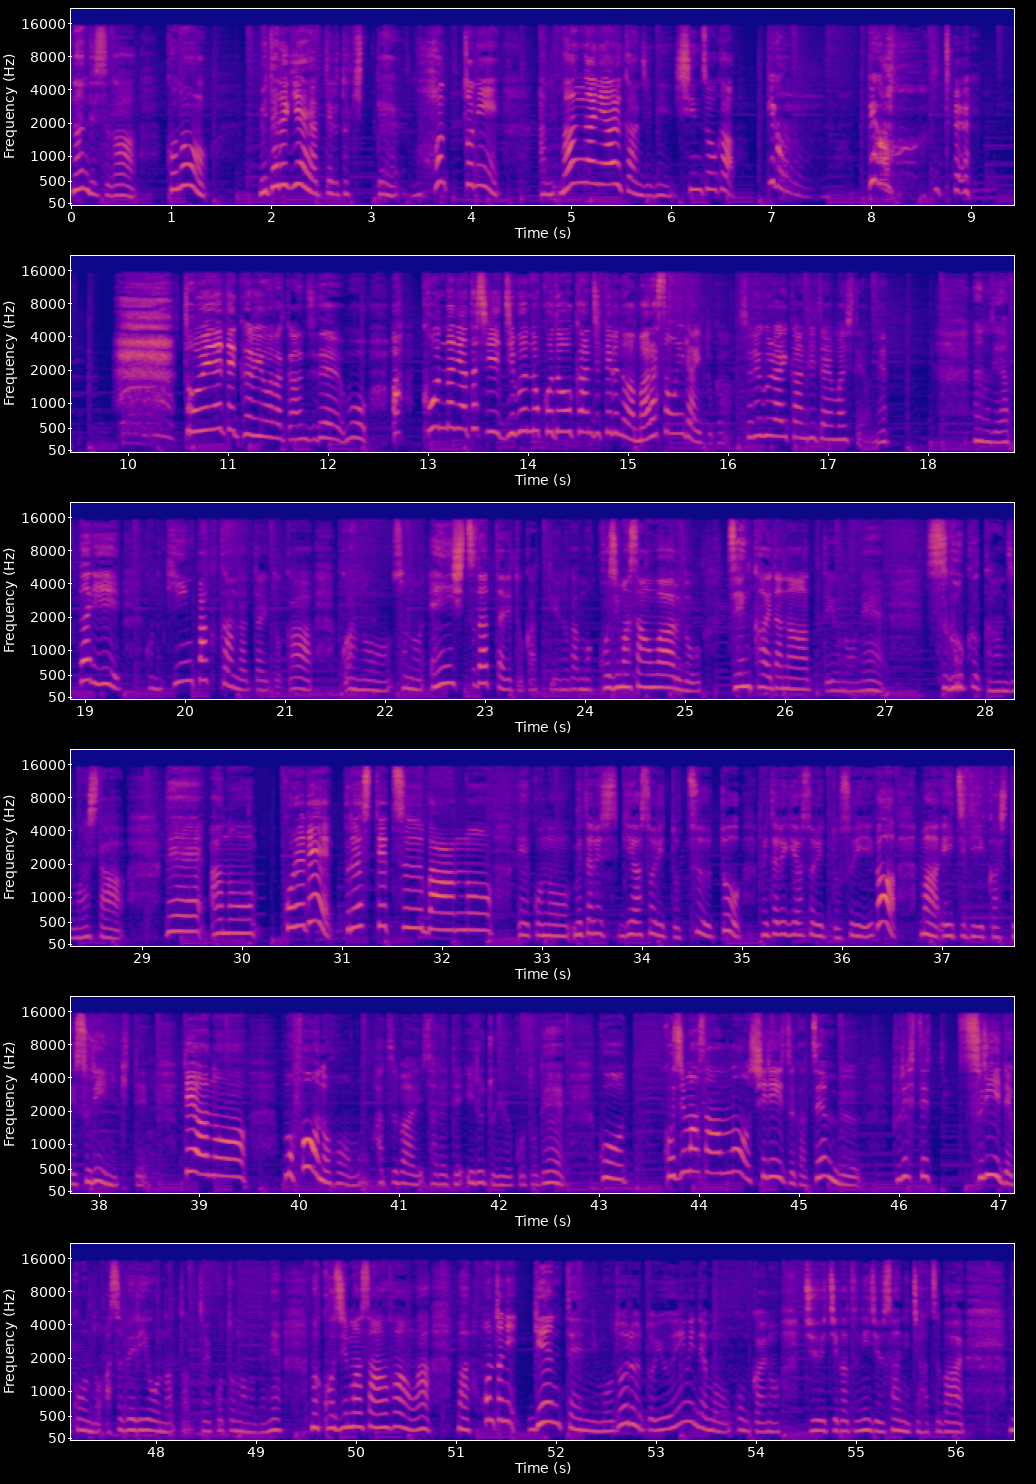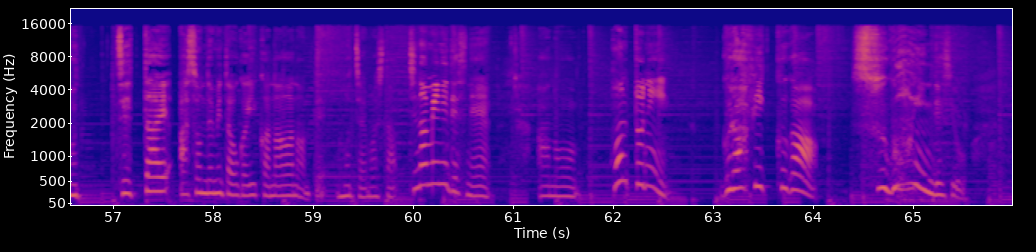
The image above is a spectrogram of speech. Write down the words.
なんですがこのメタルギアやってる時ってもう本当にあの漫画にある感じに心臓がピコンピコンって飛び出てくるような感じでもうあこんなに私自分の鼓動を感じてるのはマラソン以来とかそれぐらい感じちゃいましたよね。なのでやっぱりこの緊迫感だったりとかあのその演出だったりとかっていうのがもう小島さんワールド全開だなっていうのをねすごく感じました。であのこれでプレステ2版の、えー、このメタルギアソリッド2とメタルギアソリッド3が、まあ、HD 化して3に来て。であのもう4の方も発売されているということでこう小島さんのシリーズが全部プレステ3で今度遊べるようになったということなのでね、まあ、小島さんファンは、まあ、本当に原点に戻るという意味でも今回の11月23日発売。もう絶対遊んでみた方がいいかななんて思っちゃいました。ちなみにですねあの本当にグラフィックがすごいんですよ。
